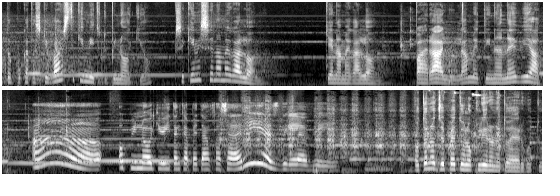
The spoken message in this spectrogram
το που κατασκευάστηκε η μύτη του Πινόκιο, ξεκίνησε να μεγαλώνει. Και να μεγαλώνει, παράλληλα με την ανέδειά του. Α, ο Πινόκιο ήταν καπετάν φασαρίας δηλαδή. Όταν ο Τζεπέτο ολοκλήρωνε το έργο του,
